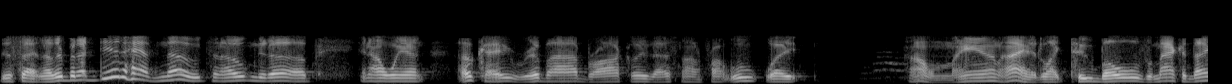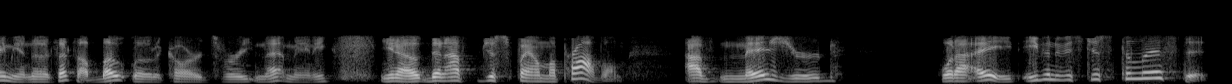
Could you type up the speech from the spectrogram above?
this, that, and other, but I did have notes and I opened it up and I went, okay, ribeye, broccoli, that's not a problem. Ooh, wait, Oh man, I had like two bowls of macadamia nuts. That's a boatload of carbs for eating that many. You know, then I've just found my problem. I've measured what I ate, even if it's just to list it.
